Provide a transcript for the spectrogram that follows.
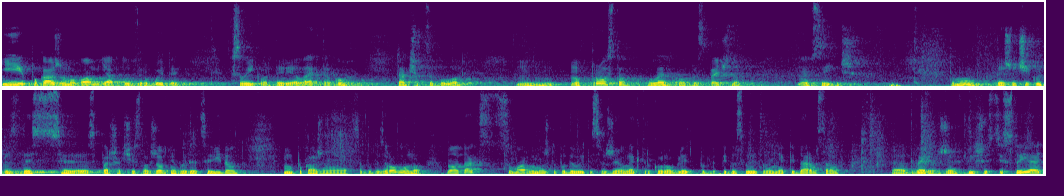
і покажемо вам, як тут зробити в своїй квартирі електрику, так, щоб це було ну, просто, легко, безпечно, ну і все інше. Тому теж очікуйте, десь з перших числах жовтня вийде це відео. Ми покажемо, як це буде зроблено. Ну а так, сумарно можете подивитися, вже електрику роблять під- освітлення під Армстронг. Е, Двері вже в більшості стоять.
